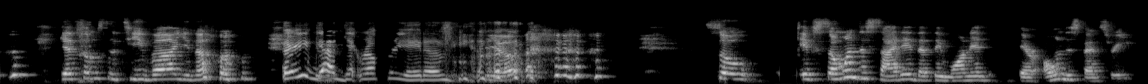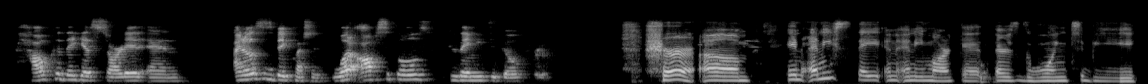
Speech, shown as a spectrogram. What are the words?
get some sativa, you know. There you go. Get real creative. yeah. so, if someone decided that they wanted their own dispensary, how could they get started? And I know this is a big question. What obstacles do they need to go through? Sure. Um, in any state in any market there's going to be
